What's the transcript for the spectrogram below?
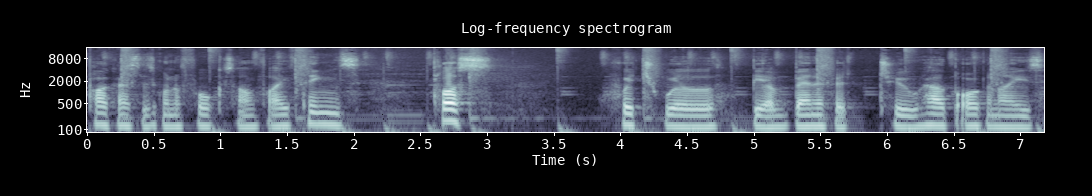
podcast is going to focus on five things, plus which will be of benefit to help organize,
